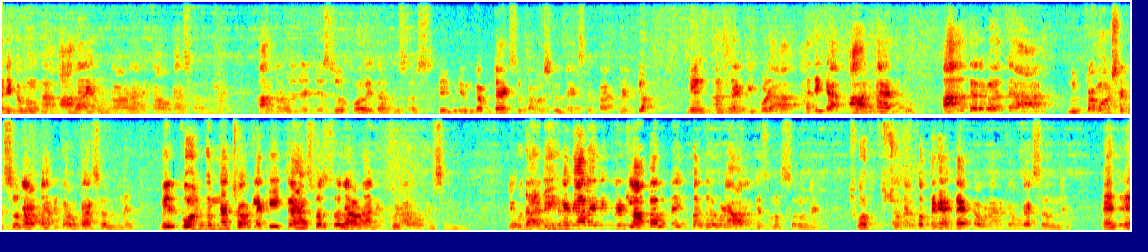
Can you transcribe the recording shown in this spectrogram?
అధికంగా ఆదాయం రావడానికి అవకాశాలు ఉన్నాయి. ఆంధ్రప్రదేశ్ జడ్జెస్ పోలీస్ ఆఫీసర్స్ ఇన్కమ్ ట్యాక్స్ కమర్షియల్ ట్యాక్స్ డిపార్ట్మెంట్లో మీ అందరికీ కూడా అధిక ఆదాయము ఆ తర్వాత మీ ప్రమోషన్స్ రావడానికి అవకాశాలు ఉన్నాయి. మీరు కోరుకున్న చోట్లకి ట్రాన్స్ఫర్స్ రావడానికి కూడా అవకాశం ఉంది. లేకపోతే అనేక రకాలైనటువంటి లాభాలు ఉన్నాయి ఇబ్బందులు కూడా ఆరోగ్య సమస్యలు ఉన్నాయి. షుగర్ కొత్తగా అటాక్ అవ్వడానికి అవకాశాలు ఉన్నాయి. అయితే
